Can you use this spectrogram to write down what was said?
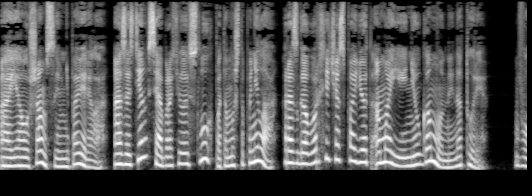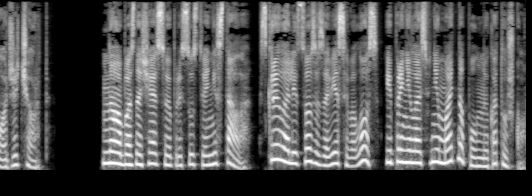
А я ушам своим не поверила. А затем вся обратилась вслух, потому что поняла. Разговор сейчас пойдет о моей неугомонной натуре. Вот же черт. Но обозначать свое присутствие не стала. Скрыла лицо за завесой волос и принялась внимать на полную катушку.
